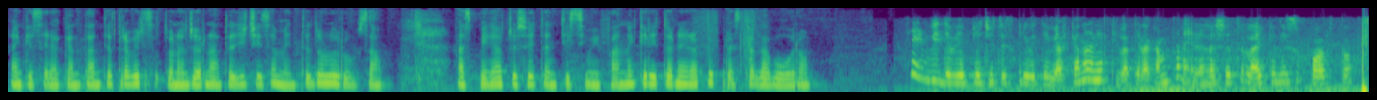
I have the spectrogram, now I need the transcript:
anche se la cantante ha attraversato una giornata decisamente dolorosa. Ha spiegato ai suoi tantissimi fan che ritornerà più presto al lavoro. Se il video vi è piaciuto iscrivetevi al canale, attivate la campanella e lasciate un like di supporto.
